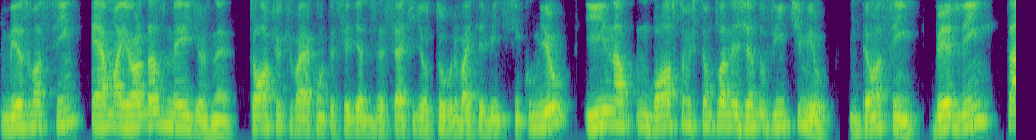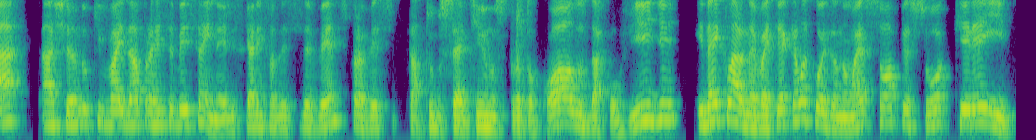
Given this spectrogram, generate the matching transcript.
Mesmo assim, é a maior das majors, né? Tóquio, que vai acontecer dia 17 de outubro, vai ter 25 mil, e na em Boston estão planejando 20 mil. Então, assim, Berlim está achando que vai dar para receber isso aí, né? Eles querem fazer esses eventos para ver se está tudo certinho nos protocolos da Covid. E daí, claro, né? Vai ter aquela coisa, não é só a pessoa querer ir,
